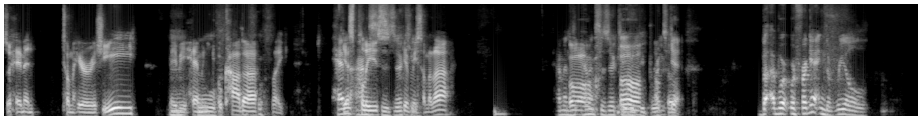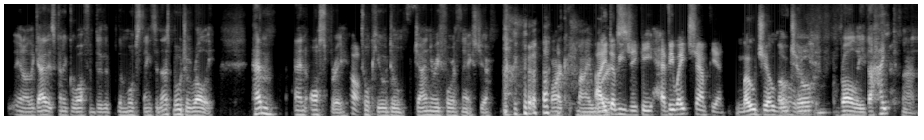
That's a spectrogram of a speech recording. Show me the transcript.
So him and Tomohiro Ishii, maybe Mm, him and. Okada. Oof. Like, Him yes, please Suzuki. give me some of that. Him and, Oh, him and Suzuki Oh, would be brutal. get- But we're, we're forgetting the real, you know, the guy that's going to go off and do the, the most things, and that's Mojo Rawley. Him and Ospreay, Oh. Tokyo Dome, January 4th next year. Mark my words. IWGP Heavyweight Champion Mojo Mojo Rawley. The hype man,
